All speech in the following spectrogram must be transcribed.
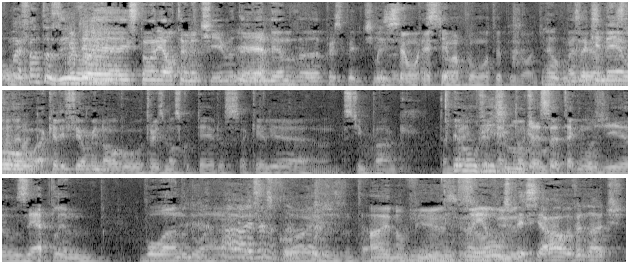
Ou é fantasia Mas ou é história alternativa, dependendo da perspectiva. Mas isso é, um, é tema para um outro episódio. Eu- Mas é que nem o, aquele filme novo, Três Mosqueteiros, aquele é steampunk. Também, Eu não vi tem no essa tecnologia, o Zeppelin voando no ar, Ah, é essas verdade. coisas. Então. Ah, eu não vi esse. eu Ganhou não um vi esse. especial, é verdade.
